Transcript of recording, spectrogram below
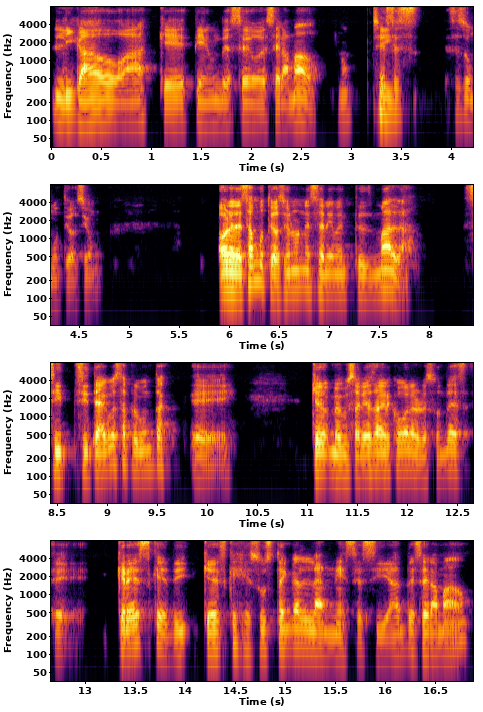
ligado a que tiene un deseo de ser amado. Esa, es, esa, es, su motivación. Ahora, esa motivación no necesariamente es mala. Si, si te hago esta pregunta, eh, que me gustaría saber cómo la respondes. Eh, ¿crees, que, ¿Crees que Jesús tenga la necesidad de ser amado?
